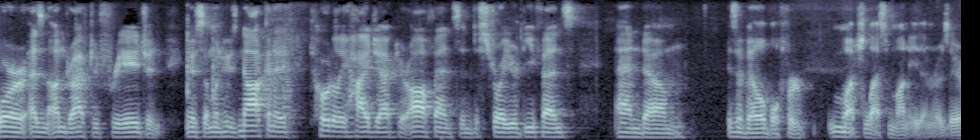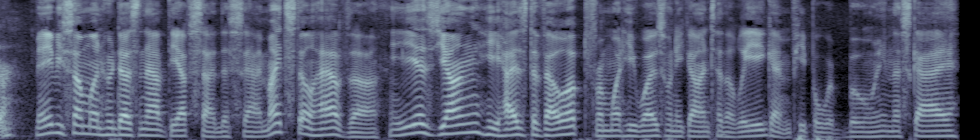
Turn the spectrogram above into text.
or as an undrafted free agent. You know, someone who's not going to totally hijack your offense and destroy your defense, and um, is available for much less money than Rozier. Maybe someone who doesn't have the upside this guy might still have though. He is young. He has developed from what he was when he got into the league, and people were booing this guy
